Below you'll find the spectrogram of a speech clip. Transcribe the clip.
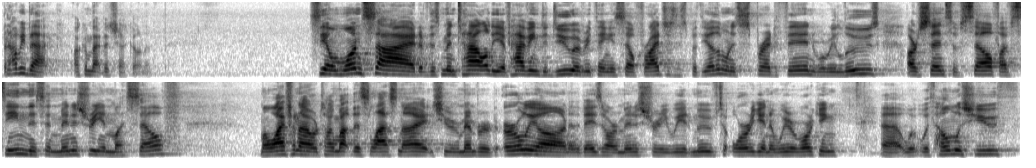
But I'll be back. I'll come back to check on him. See, on one side of this mentality of having to do everything is self righteousness, but the other one is spread thin, where we lose our sense of self. I've seen this in ministry in myself. My wife and I were talking about this last night, and she remembered early on in the days of our ministry, we had moved to Oregon and we were working uh, with, with, homeless youth.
